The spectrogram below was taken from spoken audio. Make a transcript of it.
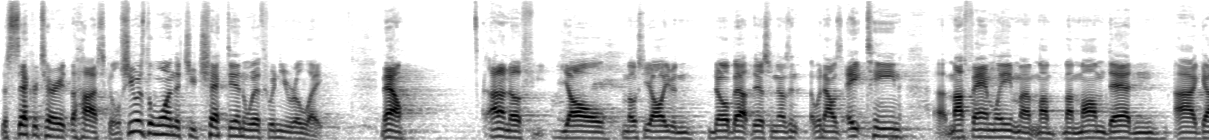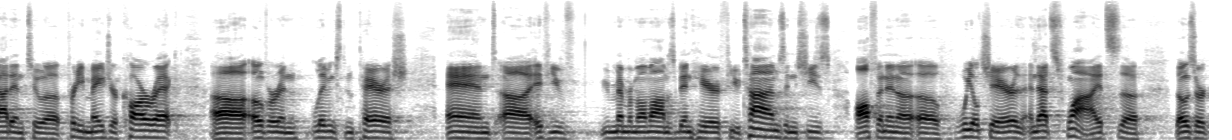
the secretary at the high school. She was the one that you checked in with when you were late. Now, I don't know if y'all, most of y'all even know about this. When I was, in, when I was 18, uh, my family, my, my, my, mom, dad, and I got into a pretty major car wreck uh, over in Livingston Parish. And uh, if you've you remember my mom's been here a few times and she's often in a, a wheelchair, and that's why. It's, uh, those are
